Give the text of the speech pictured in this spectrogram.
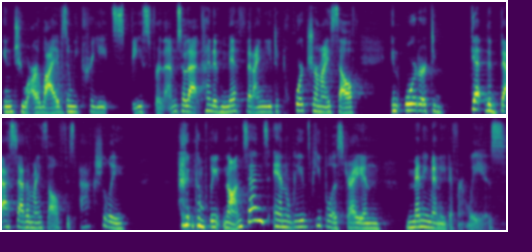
into our lives and we create space for them. So that kind of myth that I need to torture myself in order to get the best out of myself is actually complete nonsense and leads people astray in many many different ways.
